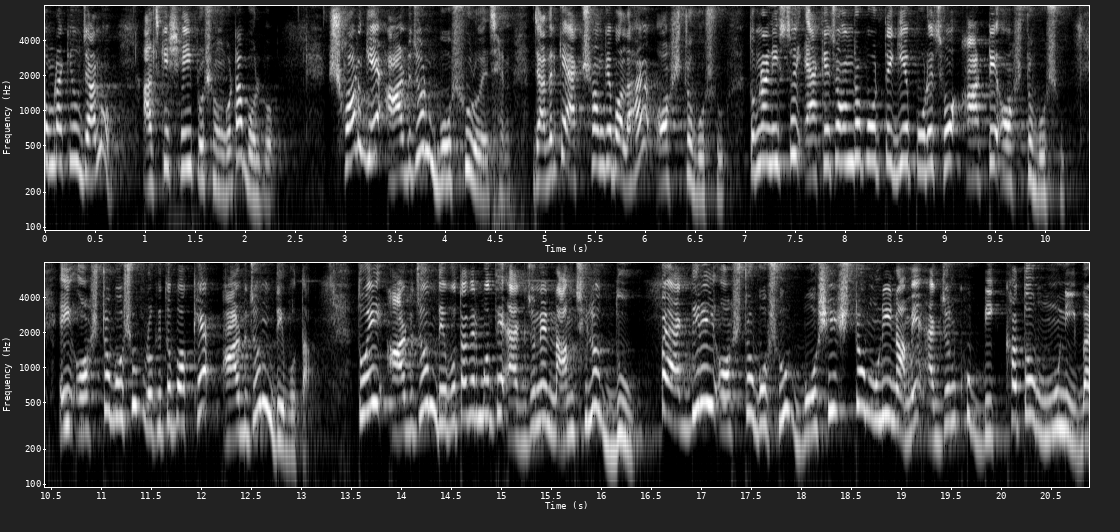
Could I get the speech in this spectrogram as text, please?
তোমরা কেউ জানো? আজকে সেই প্রসঙ্গটা বলব। স্বর্গে আটজন বসু রয়েছেন, যাদেরকে একসঙ্গে বলা হয় অষ্ট বসু তোমরা নিশ্চয়ই একে চন্দ্র পড়তে গিয়ে পড়েছো, আটে অষ্ট বসু এই অষ্ট বসু প্রকৃতপক্ষে আটজন দেবতা। তো এই আটজন দেবতাদের মধ্যে একজনের নাম ছিল দু। তো একদিন এই অষ্টবসু বশিষ্ঠ মুনি নামে একজন খুব বিখ্যাত মুনি বা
